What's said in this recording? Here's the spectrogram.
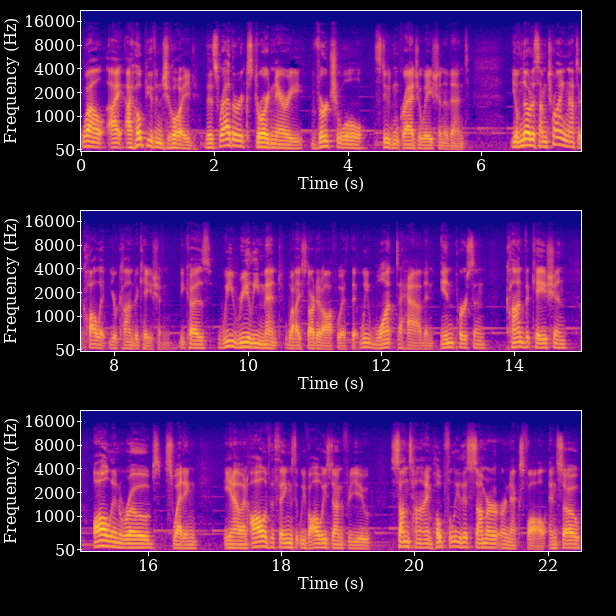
Well, I, I, hope you've enjoyed this rather extraordinary virtual student graduation event. You'll notice I'm trying not to call it your convocation because we really meant what I started off with that we want to have an in person convocation, all in robes, sweating, you know, and all of the things that we've always done for you sometime, hopefully this summer or next fall. And so,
